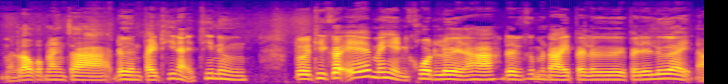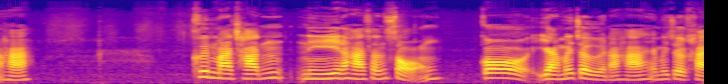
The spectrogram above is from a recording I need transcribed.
เหมือนเรากำลังจะเดินไปที่ไหนที่หนึ่งโดยที่ก็เอ๊ะไม่เห็นคนเลยนะคะ เดินขึ้นบันไดไปเลยไปเรื่อยๆนะคะ ขึ้นมาชั้นนี้นะคะ ชั้นสองก็ยังไม่เจอนะคะ ยังไม่เจอใคร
